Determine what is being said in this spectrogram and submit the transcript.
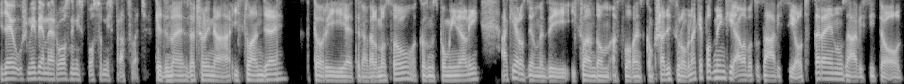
kde ju už my vieme rôznymi spôsobmi spracovať. Keď sme začali na Islande, ktorý je teda veľmocou, ako sme spomínali. Aký je rozdiel medzi Islandom a Slovenskom? Všade sú rovnaké podmienky, alebo to závisí od terénu, závisí to od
